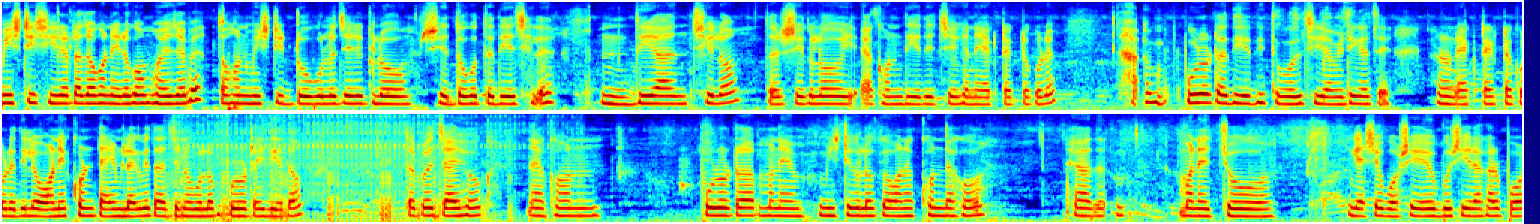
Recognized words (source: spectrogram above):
মিষ্টি শিরাটা যখন এরকম হয়ে যাবে, তখন মিষ্টির ডোগুলো যেগুলো সেদ্ধ করতে দিয়েছিলে দেওয়া ছিল, তো সেগুলো এখন দিয়ে দিচ্ছি এখানে একটা একটা করে। পুরোটা দিয়ে দিতে বলছি আমি ঠিক আছে? কারণ একটা একটা করে দিলে অনেকক্ষণ টাইম লাগবে তার জন্য বললাম পুরোটাই দিয়ে দাও। তারপর যাই হোক এখন পুরোটা মানে মিষ্টিগুলোকে অনেকক্ষণ দেখো। হ্যাঁ, মানে চো গ্যাসে বসে বসিয়ে রাখার পর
